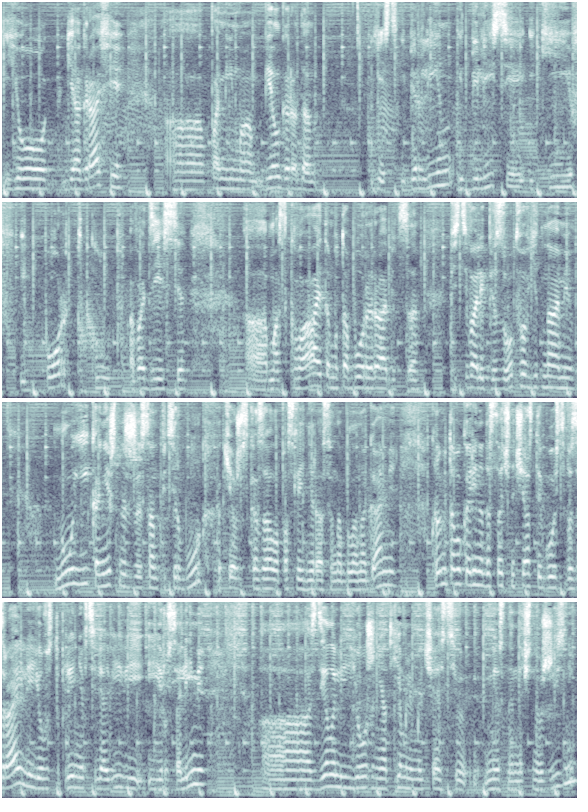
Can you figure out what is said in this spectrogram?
ее географии. А, Помимо Белгорода есть и Берлин, и Тбилиси, и Киев, и Порт-клуб в Одессе, а, Москва, это Мутабор и Рабица, фестиваль «Эпизод» во Вьетнаме. Ну и, конечно же, Санкт-Петербург. Как я уже сказала, последний раз она была на Гамме. Кроме того, Карина достаточно частый гость в Израиле. Ее выступления в Тель-Авиве и Иерусалиме а, сделали ее уже неотъемлемой частью местной ночной жизни.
